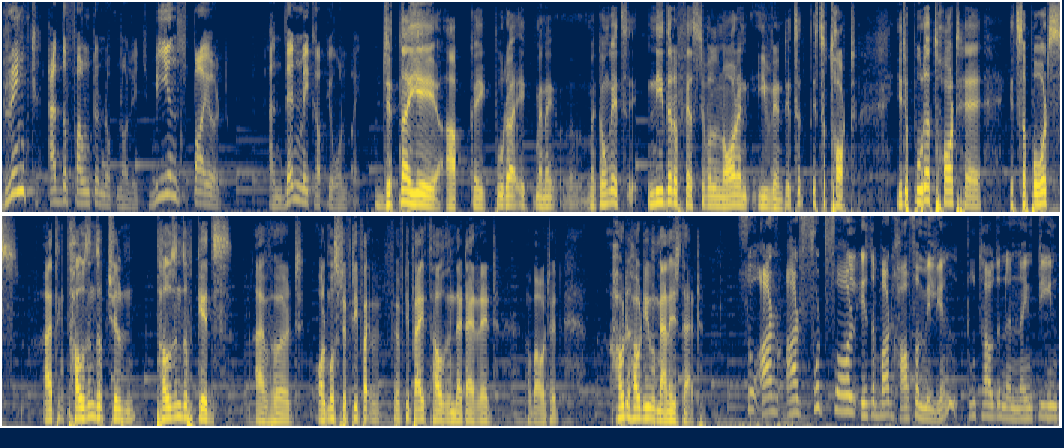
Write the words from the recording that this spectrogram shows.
drink at the fountain of knowledge. Be inspired and then make up your own mind. जितना ये आपका एक पूरा एक मैंने, मैं कहूँगा it's neither a festival nor an event it's it's a thought ये जो पूरा थॉट है इट सपोर्ट्स आई थिंक थाउजेंड्स ऑफ चिल्ड्रन थाउजेंड्स ऑफ किड्स आई हैव हर्ड almost 55 55000 that i read about it how do how do you manage that so our our footfall is about half a million 2019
